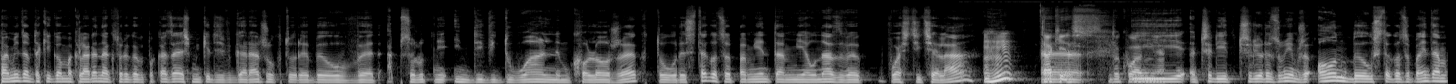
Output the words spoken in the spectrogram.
Pamiętam takiego McLarena, którego pokazałeś mi kiedyś w garażu, który był w absolutnie indywidualnym kolorze, który z tego co pamiętam miał nazwę właściciela. Mhm, tak E, jest, dokładnie. I, czyli, czyli rozumiem, że on był, z tego co pamiętam,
